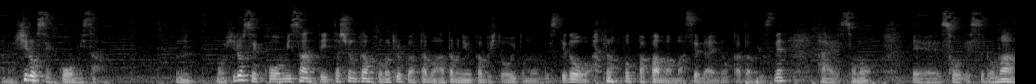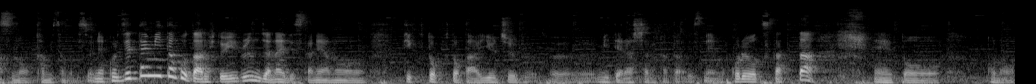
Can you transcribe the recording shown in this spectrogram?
ー、あの広瀬香美さん。うん、もう広瀬香美さんって言った瞬間この曲は多分頭に浮かぶ人多いと思うんですけど あのパパママ世代の方ですね。はいその、えー、そうです。ロマンスの神様ですよね。これ絶対見たことある人いるんじゃないですかね。あの TikTok とか YouTube 見てらっしゃる方はですね。これを使ったえっ、ー、とこの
